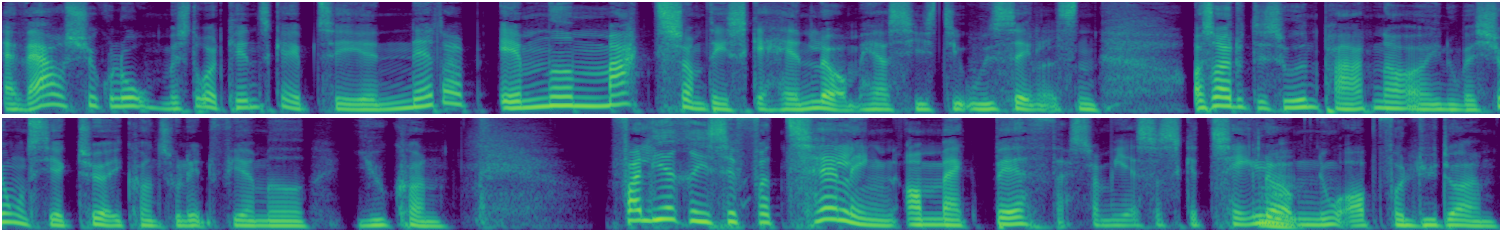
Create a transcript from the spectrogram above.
erhvervspsykolog med stort kendskab til netop emnet magt, som det skal handle om her sidst i udsendelsen. Og så er du desuden partner og innovationsdirektør i konsulentfirmaet Yukon. For lige at rise fortællingen om Macbeth, som vi altså skal tale mm. om nu op for lytteren,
